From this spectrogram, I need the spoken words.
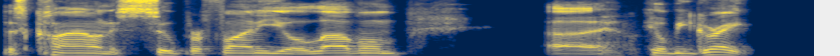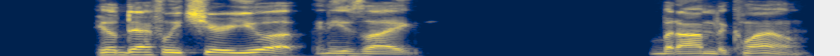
This clown is super funny. You'll love him. Uh, he'll be great. He'll definitely cheer you up. And he's like, but I'm the clown.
